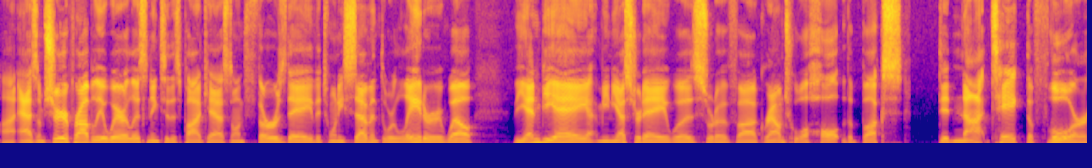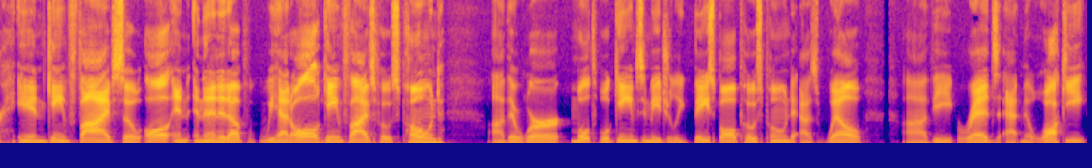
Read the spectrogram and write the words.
Uh, as I'm sure you're probably aware, listening to this podcast on Thursday, the 27th or later, well, the NBA. I mean, yesterday was sort of uh, ground to a halt. The Bucks did not take the floor in Game Five, so all and and then ended up we had all Game Fives postponed. Uh, there were multiple games in Major League Baseball postponed as well. Uh, the Reds at Milwaukee,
